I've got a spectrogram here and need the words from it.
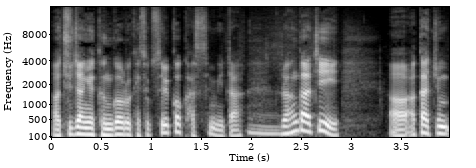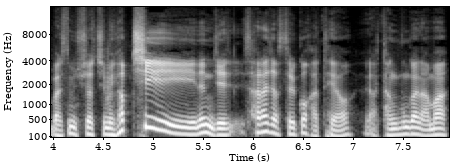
어, 주장의 근거로 계속 쓸 것 같습니다. 음. 그리고 한 가지 어, 아까 좀 말씀 주셨지만 협치는 이제 사라졌을 것 같아요. 당분간 아마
